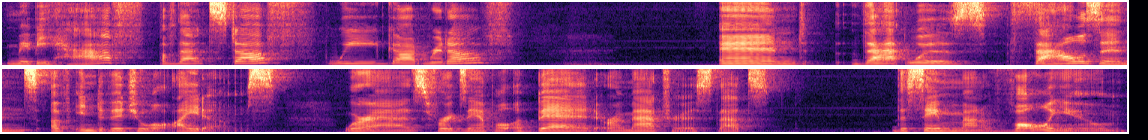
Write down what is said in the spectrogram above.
maybe half of that stuff we got rid of. And that was thousands of individual items. Whereas, for example, a bed or a mattress, that's the same amount of volume,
